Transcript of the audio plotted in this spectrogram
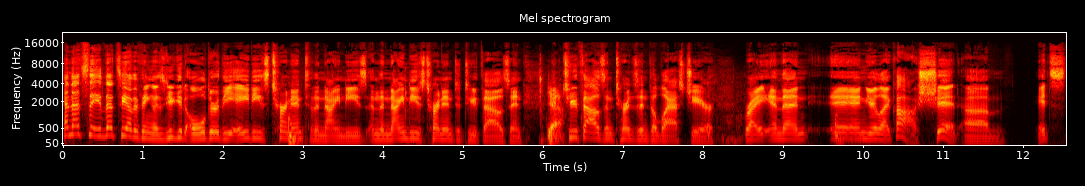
And that's the that's the other thing is you get older, the '80s turn into the '90s, and the '90s turn into 2000, Yeah. and 2000 turns into last year, right? And then and you're like, oh shit, um, it's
